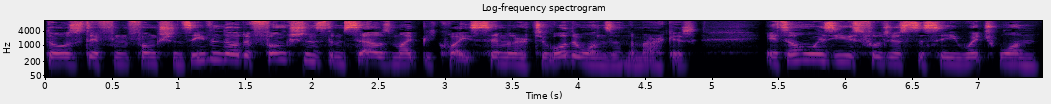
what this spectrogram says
those different functions, even though the functions themselves might be quite similar to other ones on the market, it's always useful just to see which one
